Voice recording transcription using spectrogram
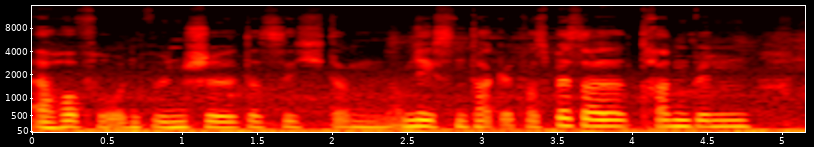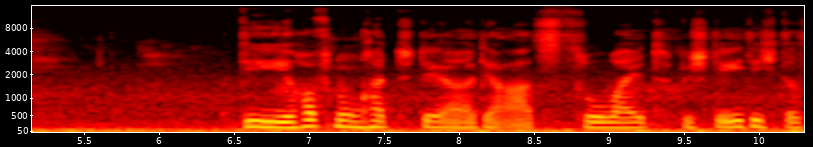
erhoffe und wünsche, dass ich dann am nächsten Tag etwas besser dran bin. Die Hoffnung hat der, der Arzt soweit bestätigt, dass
